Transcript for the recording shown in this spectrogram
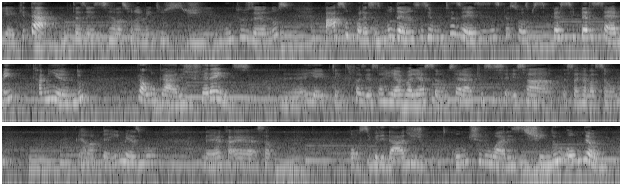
E aí que tá. Muitas vezes relacionamentos de muitos anos passam por essas mudanças e muitas vezes as pessoas se percebem caminhando para lugares diferentes né? E aí tem que fazer essa reavaliação. Será que esse, essa, essa relação ela tem mesmo né, é, essa possibilidade de continuar existindo ou não?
